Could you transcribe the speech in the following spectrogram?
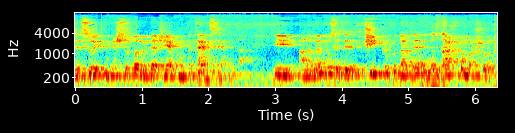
з'ясуєте між собою, де чия компетенція, і, але ви мусите чітко подати Ну, карту маршруту.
